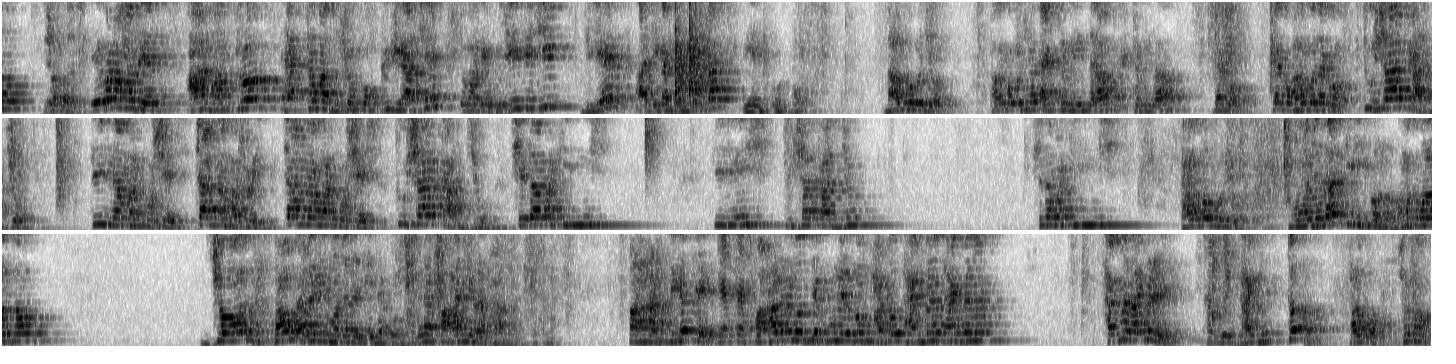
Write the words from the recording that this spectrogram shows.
চলো এবার আমাদের আর মাত্র একটা বা দুটো প্রক্রিয়া আছে তোমাকে বুঝিয়ে দিচ্ছি দিয়ে আজকের ভিডিওটা এন্ড করব। ভালো করে বোঝো ভালো করে বোঝো একটা মিনিট দাও একটা মিনিট দাও দেখো দেখো ভালো করে দেখো। তুষার কার্য। তিন নাম্বার প্রসেস চার নাম্বার সরি চার নাম্বার প্রসেস তুষার কার্য। সেটা আবার কি জিনিস? কি জিনিস? তুষার কার্য। সেটা আবার কি জিনিস? ভালো করে বোঝো। মজাদার জিনিস বলো আমাকে বলো তো। জল পাও একটা কি মজাদার জিনিস দেখো। এটা পাহাড়ি এলাকা। পাহাড় ঠিক আছে? পাহাড়ের মধ্যে কোন এরকম ফাটল থাকবে না থাকবে না। থাকবে থাকবে? রে থাকবে। থাকবে তো? থাকো শোনো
